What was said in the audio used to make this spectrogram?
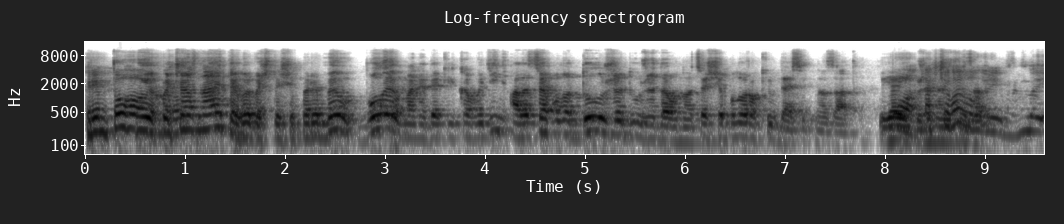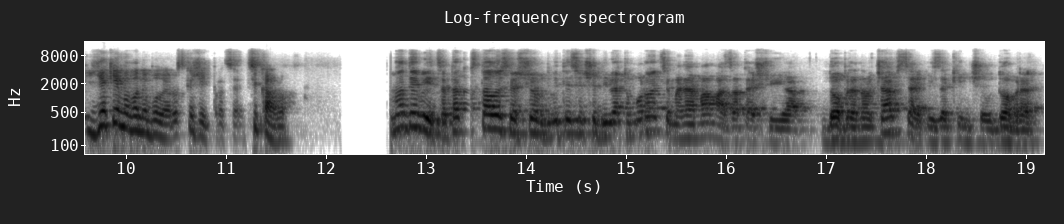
Крім того, Ні, хоча знаєте, вибачте, що перебив, були в мене декілька видінь, але це було дуже дуже давно. Це ще було років 10 назад. Я їх О, вже так чого згадую. якими вони були? Розкажіть про це. Цікаво. Ну, дивіться, так сталося, що в 2009 році мене мама за те, що я добре навчався і закінчив добре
